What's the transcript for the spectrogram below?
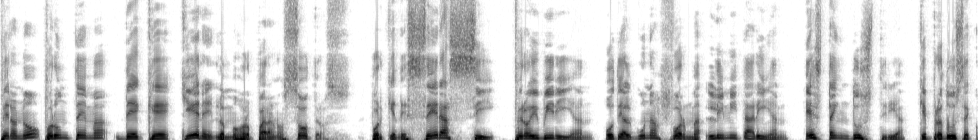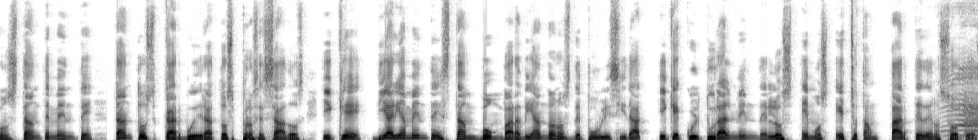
Pero no por un tema de que quieren lo mejor para nosotros, porque de ser así, prohibirían o de alguna forma limitarían esta industria que produce constantemente tantos carbohidratos procesados y que diariamente están bombardeándonos de publicidad y que culturalmente los hemos hecho tan parte de nosotros.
